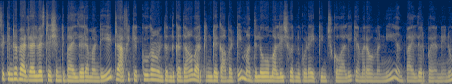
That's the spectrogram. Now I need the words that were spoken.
సికింద్రాబాద్ రైల్వే స్టేషన్కి బయలుదేరామండి. ట్రాఫిక్ ఎక్కువగా ఉంటుంది కదా వర్కింగ్ డే కాబట్టి మధ్యలో మల్లేశ్వర్ని కూడా ఎక్కించుకోవాలి కెమెరా ఉమెన్ని అని బయలుదేరిపోయాను నేను.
